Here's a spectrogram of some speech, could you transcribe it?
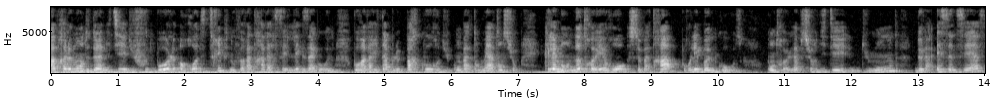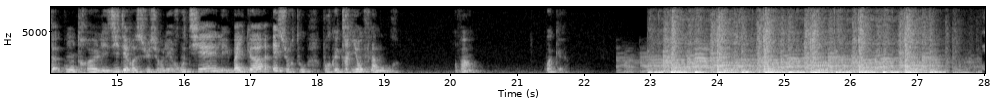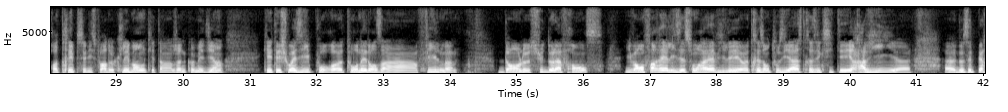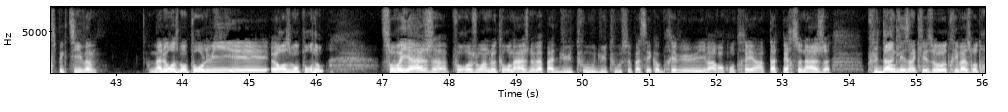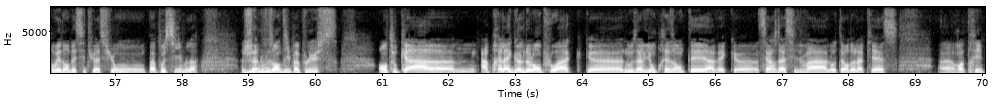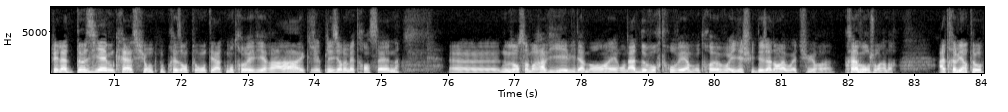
Après le monde de l'amitié et du football, Road Trip nous fera traverser l'Hexagone pour un véritable parcours du combattant. Mais attention, Clément, notre héros, se battra pour les bonnes causes. Contre l'absurdité du monde, de la SNCF, contre les idées reçues sur les routiers, les bikers et surtout pour que triomphe l'amour. Enfin, quoique. Road Trip, c'est l'histoire de Clément, qui est un jeune comédien qui a été choisi pour euh, tourner dans un film dans le sud de la France. Il va enfin réaliser son rêve. Il est euh, très enthousiaste, très excité, ravi euh, de cette perspective. Malheureusement pour lui et heureusement pour nous, son voyage pour rejoindre le tournage ne va pas du tout, du tout se passer comme prévu. Il va rencontrer un tas de personnages plus dingues les uns que les autres. Il va se retrouver dans des situations pas possibles. Je ne vous en dis pas plus. En tout cas, euh, après la gueule de l'emploi que nous avions présentée avec euh, Serge da Silva, l'auteur de la pièce, euh, Road Trip est la deuxième création que nous présentons au Théâtre Montreux-Riviera et que j'ai le plaisir de mettre en scène. nous en sommes ravis, évidemment, et on a hâte de vous retrouver à Montreux. Vous voyez, je suis déjà dans la voiture, prêt à vous rejoindre. À très bientôt.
